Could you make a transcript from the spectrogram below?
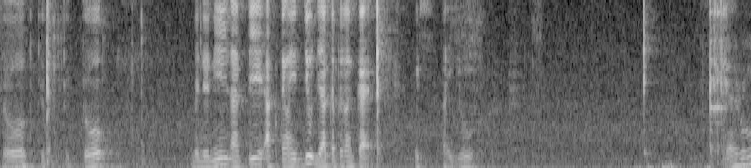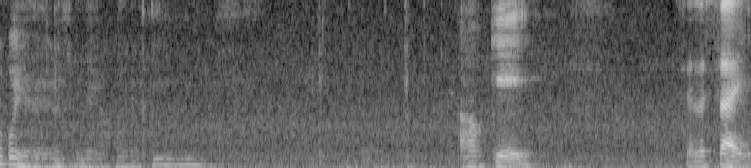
So, kita tutup. Benda ni nanti aku tengok YouTube dia akan terangkat. Wih, ayo. Sekarang apa ya? Okey. Selesai.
